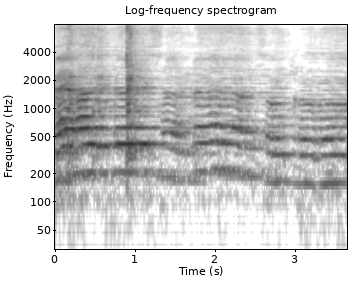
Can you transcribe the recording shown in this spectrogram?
ਮੈਂ ਹਰ ਦਰਸ਼ਨ ਸੁਖ ਹੋ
